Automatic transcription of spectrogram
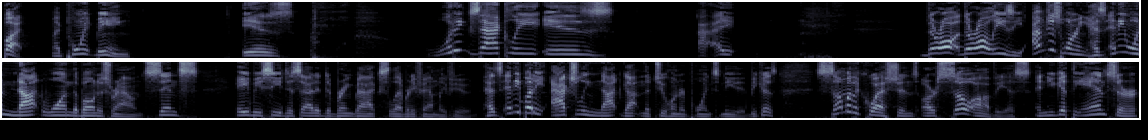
But my point being is what exactly is I they're all they're all easy. I'm just wondering has anyone not won the bonus round since ABC decided to bring back Celebrity Family Feud? Has anybody actually not gotten the 200 points needed? Because some of the questions are so obvious and you get the answer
